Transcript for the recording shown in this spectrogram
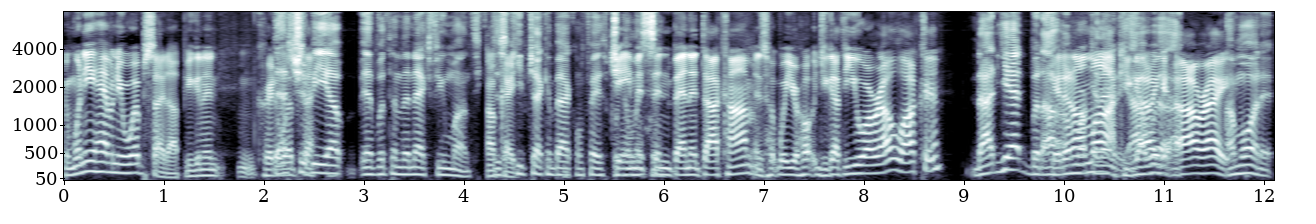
And when are you having your website up? You're gonna create a website. That should be up within the next few months. Okay. Just keep checking back on Facebook. JamesonBennett.com is where your you got the URL locked in. Not yet, but I'll, Get it I'm on working at it. You gotta get all right. I'm on it.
